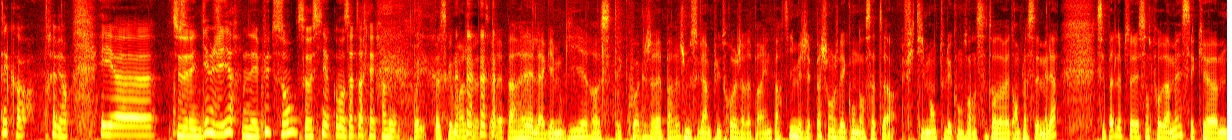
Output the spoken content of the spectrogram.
D'accord, très bien. Et euh, si vous avez une Game Gear, vous n'avez plus de son, c'est aussi un condensateur qui a cramé. Oui, parce que moi, j'ai réparé la Game Gear. C'était quoi que j'ai réparé Je me souviens plus trop. J'ai réparé une partie, mais j'ai pas changé les condensateurs. Effectivement, tous les condensateurs doivent être remplacés. Mais là, c'est pas de l'obsolescence programmée, c'est que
